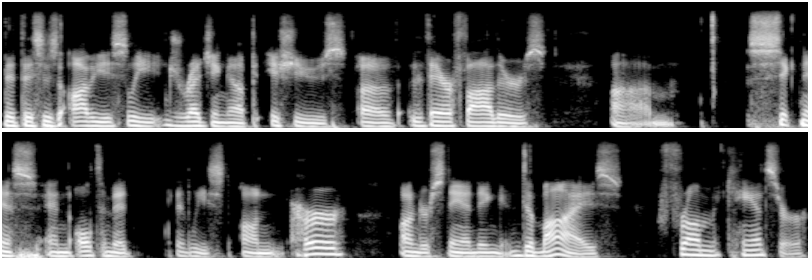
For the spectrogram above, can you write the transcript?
that this is obviously dredging up issues of their father's um, sickness and ultimate, at least on her understanding, demise from cancer.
